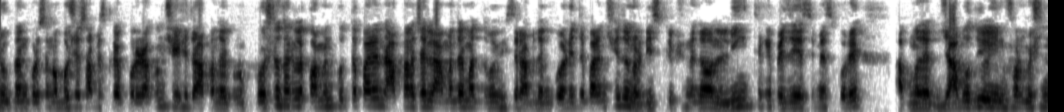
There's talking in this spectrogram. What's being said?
যোগদান করেছেন, অবশ্যই সাবস্ক্রাইব করে রাখুন। সেই সাথে আপনাদের কোনো প্রশ্ন থাকলে কমেন্ট করতে পারেন। আপনারা চাইলে আমাদের মাধ্যমে ভিসার আবেদন করে নিতে পারেন। সেজন্য ডিসক্রিপশনে দেওয়া লিঙ্ক থেকে পেজে এস করে আপনাদের যাবতীয় ইনফরমেশন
